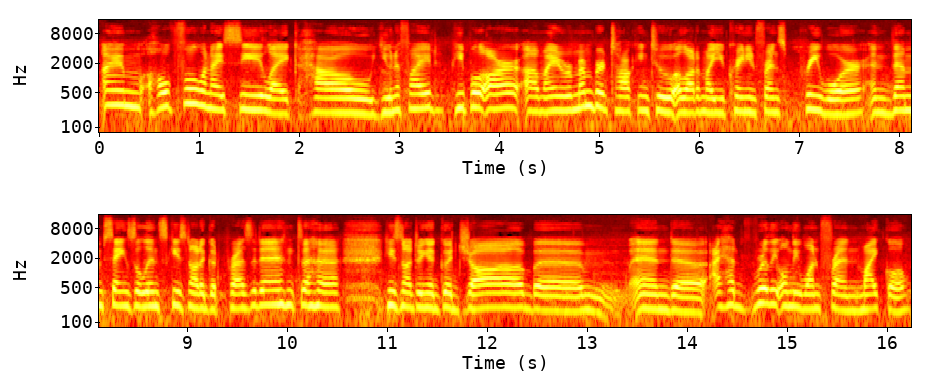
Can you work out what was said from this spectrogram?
I'm hopeful when I see like how unified people are. Um, I remember talking to a lot of my Ukrainian friends pre-war, and them saying Zelensky's not a good president, he's not doing a good job, um, and uh, I had really only one friend, Michael,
